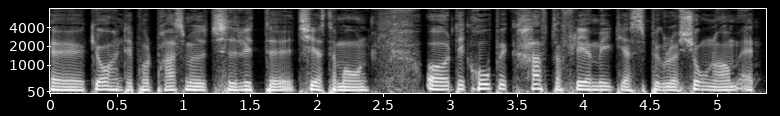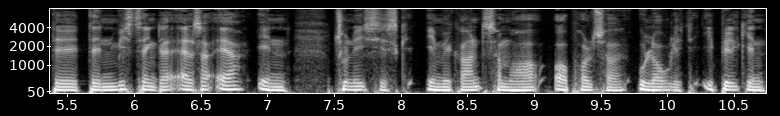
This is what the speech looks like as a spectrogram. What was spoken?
øh, gjorde han det på et pressemøde tidligt øh, tirsdag morgen. Og det Kro bekræfter flere mediers spekulationer om, at øh, den mistænkte altså er en tunesisk immigrant, som har opholdt sig ulovligt i Belgien.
